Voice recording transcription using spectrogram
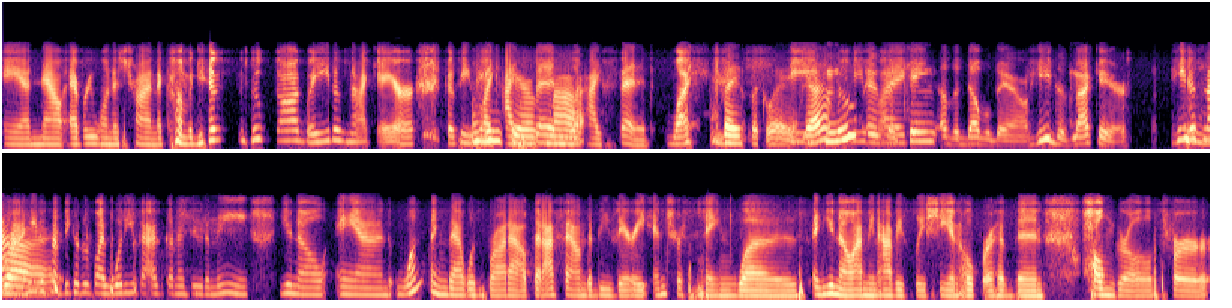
and now everyone is trying to come against Snoop Dogg, but he does not care because he's he like, I said not. what I said. Like basically, he, yeah. Snoop is like, the king of the double down. He does not care. He does not. Right. He does not because it's like, what are you guys going to do to me? You know. And one thing that was brought out that I found to be very interesting was, and you know, I mean, obviously she and Oprah have been homegirls for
